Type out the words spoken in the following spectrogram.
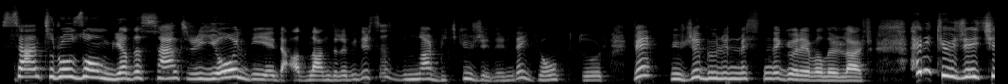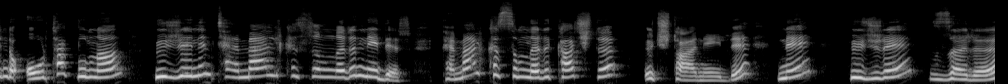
sentrozom ya da sentriol diye de adlandırabilirsiniz. Bunlar bitki hücrelerinde yoktur ve hücre bölünmesinde görev alırlar. Her iki hücre içinde ortak bulunan hücrenin temel kısımları nedir? Temel kısımları kaçtı? Üç taneydi. Ne? Hücre zarı.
